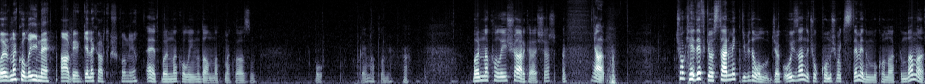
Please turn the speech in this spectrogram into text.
Barınak olayı ne? Abi gelek artık şu konuya. Evet barınak olayını da anlatmak lazım. O buraya mı atlamıyor? Hah. Barınak olayı şu arkadaşlar. Ya çok hedef göstermek gibi de olacak. O yüzden de çok konuşmak istemedim bu konu hakkında ama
